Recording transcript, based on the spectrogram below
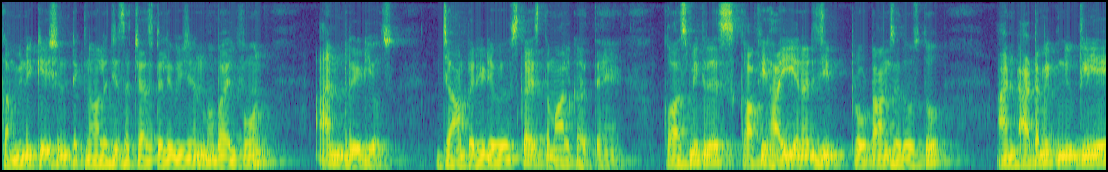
communication technology such as television mobile phone and radios जहाँ पे रेडियो वेव्स का इस्तेमाल करते हैं। कॉस्मिक रेस काफ़ी हाई एनर्जी प्रोटॉन्स है दोस्तों। And atomic nuclei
